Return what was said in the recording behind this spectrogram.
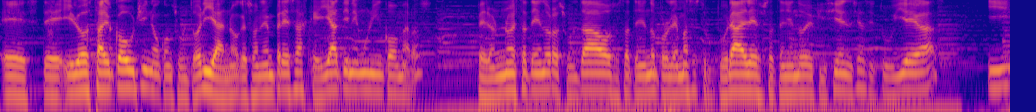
Este, y luego está el coaching o consultoría, ¿no? que son empresas que ya tienen un e-commerce pero no está teniendo resultados, o está teniendo problemas estructurales, o está teniendo deficiencias, y tú llegas y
